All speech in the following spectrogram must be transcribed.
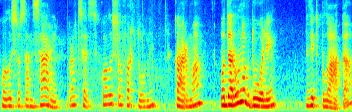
колесо сансари, процес, колесо фортуни, карма, подарунок долі, відплата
